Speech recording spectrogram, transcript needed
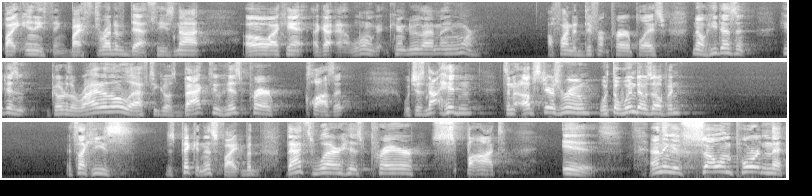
by anything, by threat of death. He's not, oh, I can't, I got, I can't do that anymore. I'll find a different prayer place. No, he doesn't. He doesn't go to the right or the left. He goes back to his prayer closet, which is not hidden. It's in an upstairs room with the windows open. It's like he's just picking this fight, but that's where his prayer spot is. And I think it's so important that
